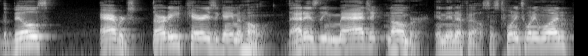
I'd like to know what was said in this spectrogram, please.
the Bills average 30 carries a game at home. That is the magic number in the NFL. Since 2021,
